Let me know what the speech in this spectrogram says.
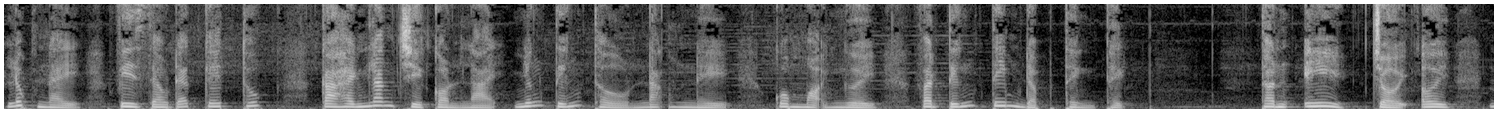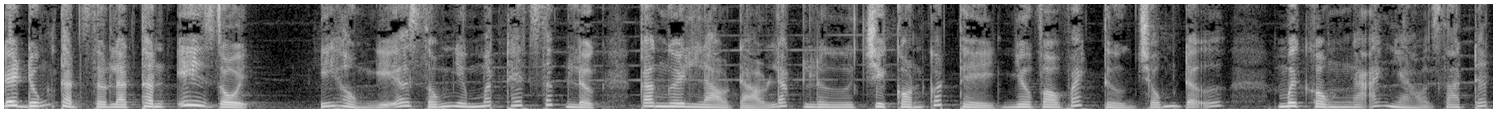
Lúc này, video đã kết thúc, cả hành lang chỉ còn lại những tiếng thở nặng nề của mọi người và tiếng tim đập thỉnh thịch. Thần y, trời ơi, đây đúng thật sự là thần y rồi. Ý Hồng Nghĩa giống như mất hết sức lực, cả người lào đảo lắc lư chỉ còn có thể nhờ vào vách tường chống đỡ, mới không ngã nhào ra đất.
